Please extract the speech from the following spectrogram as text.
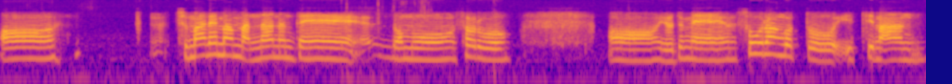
어, 주말에만 만나는데 너무 서로, 어, 요즘에 소홀한 것도 있지만,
